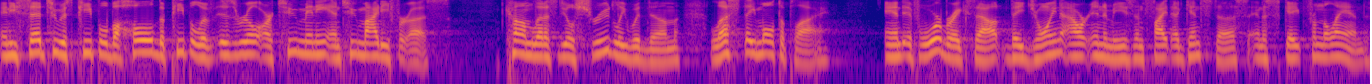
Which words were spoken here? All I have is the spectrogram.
And he said to his people, Behold, the people of Israel are too many and too mighty for us. Come, let us deal shrewdly with them, lest they multiply. And if war breaks out, they join our enemies and fight against us and escape from the land.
